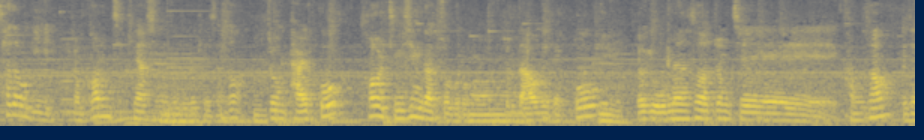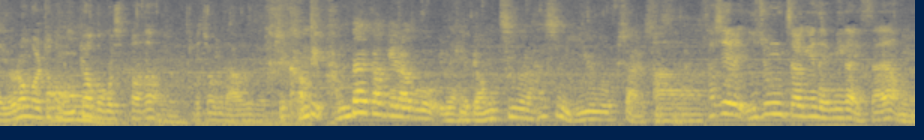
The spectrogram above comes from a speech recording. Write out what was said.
찾아오기 좀 꺼림칙해 하시는 분들이 계셔서, 좀 밝고 서울 중심가 쪽으로 좀 나오게 됐고, 네. 여기 오면서 좀 제 감성? 이제 이런 걸 조금 어. 입혀보고 싶어서 이쪽으로 나오게 됐어요. 혹시 감기 반달가게라고 이렇게 명칭을 하신 이유 혹시 알 수 있어요? 아, 사실 이중적인 의미가 있어요. 네.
